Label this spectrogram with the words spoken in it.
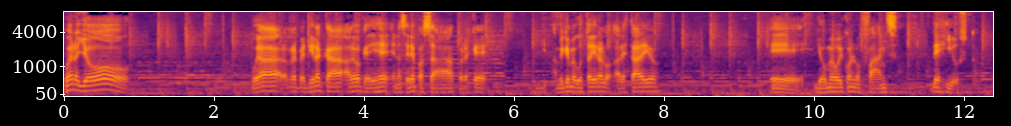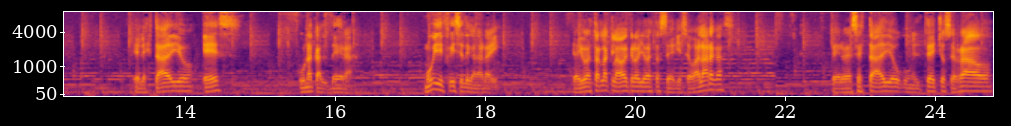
Bueno, yo voy a repetir acá algo que dije en la serie pasada, pero es que a mí que me gusta ir al estadio, eh, yo me voy con los fans de Houston. El estadio es una caldera. Muy difícil de ganar ahí. Y ahí va a estar la clave, creo yo, de esta serie. Se va a largas, pero ese estadio con el techo cerrado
